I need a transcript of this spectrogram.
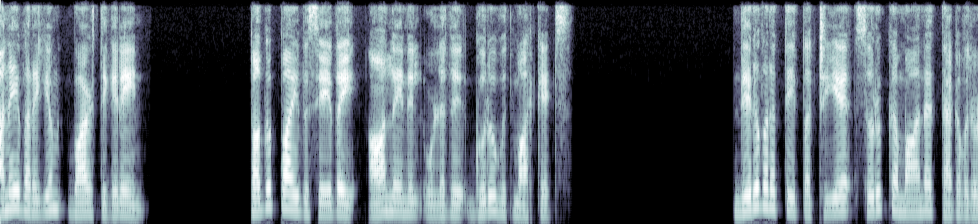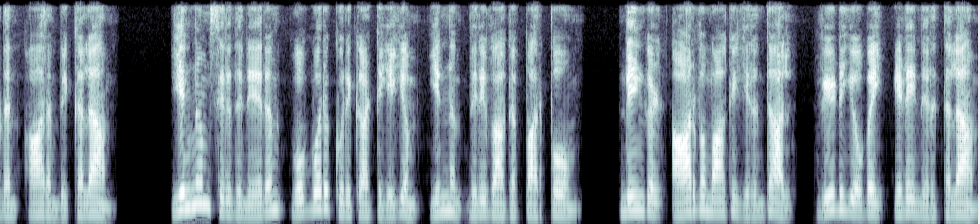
அனைவரையும் வாழ்த்துகிறேன். பகுப்பாய்வு சேவை ஆன்லைனில் உள்ளது குரு வித் மார்க்கெட்ஸ். நிறுவனத்தை பற்றிய சுருக்கமான தகவலுடன் ஆரம்பிக்கலாம். இன்னும் சிறிது நேரம் ஒவ்வொரு குறிகாட்டியையும் இன்னும் விரிவாக பார்ப்போம். நீங்கள் ஆர்வமாக இருந்தால் வீடியோவை இடைநிறுத்தலாம்.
